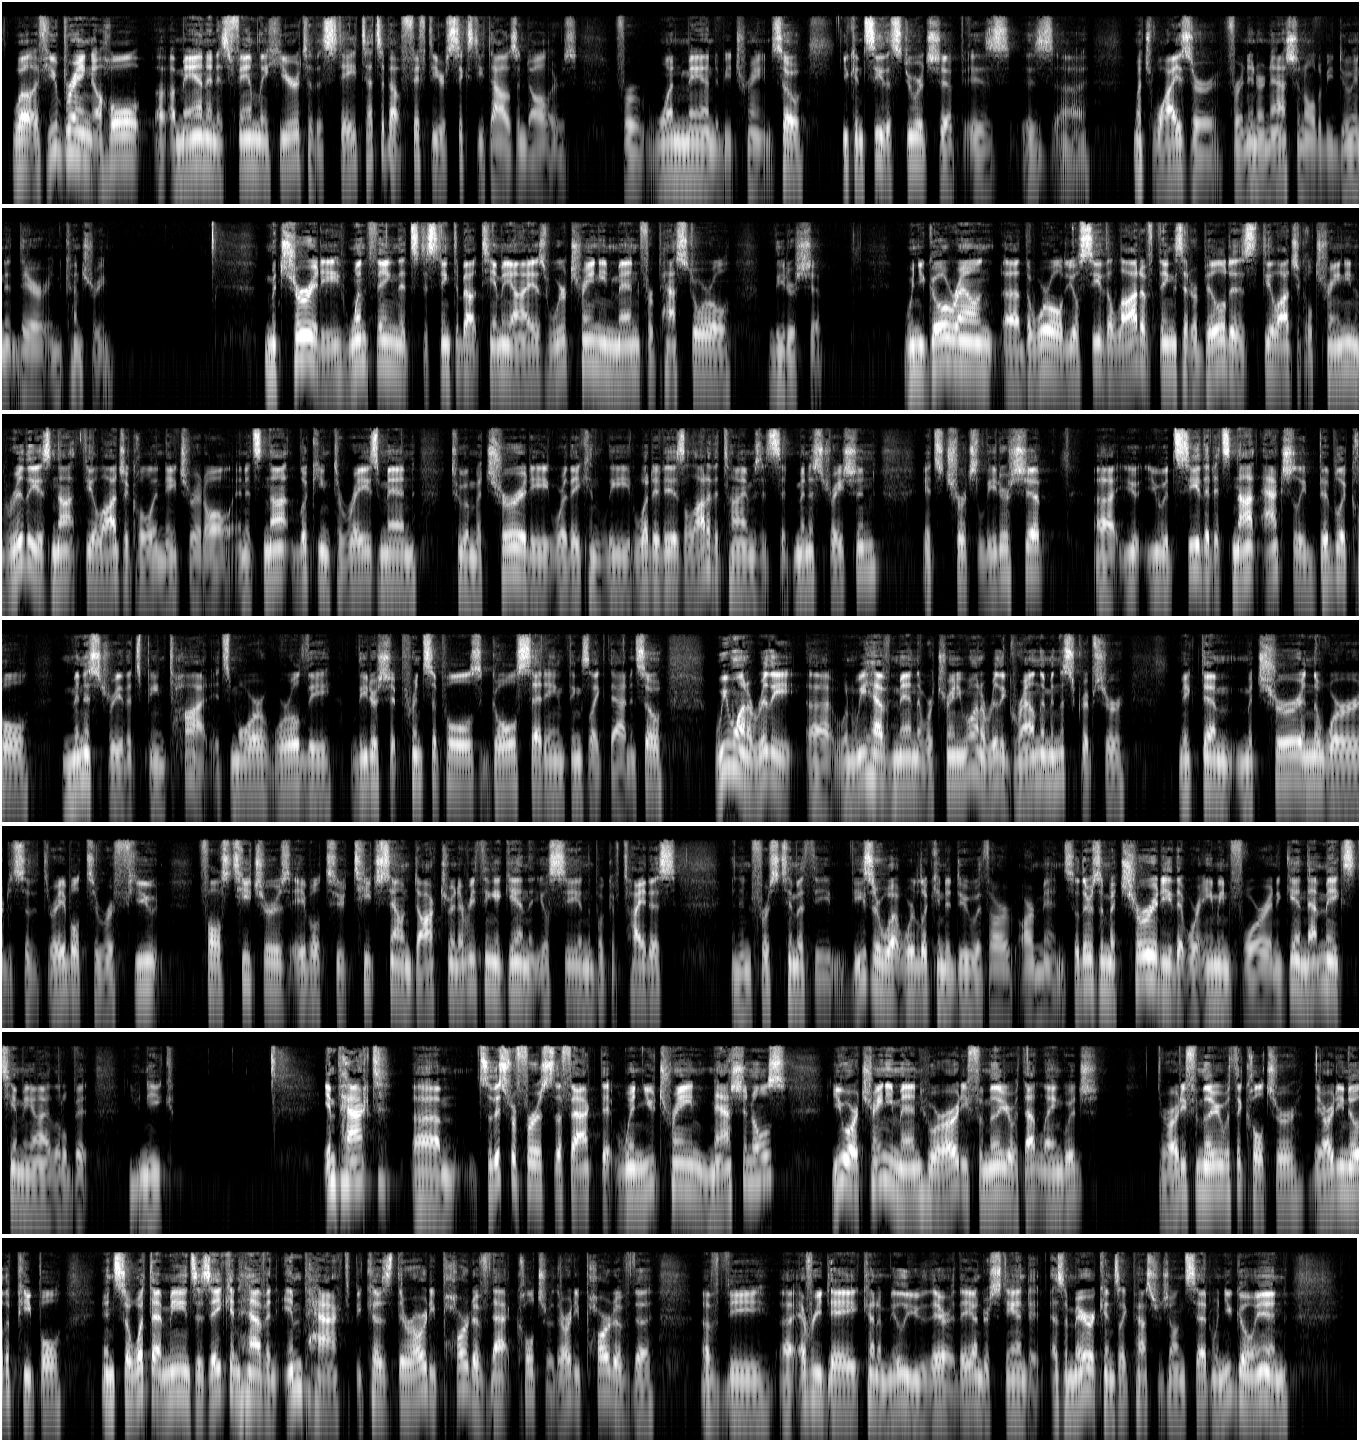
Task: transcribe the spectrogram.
Well, if you bring a whole a man and his family here to the states, that's about fifty or sixty thousand dollars for one man to be trained. So you can see the stewardship is is uh, much wiser for an international to be doing it there in country. Maturity. One thing that's distinct about TMAI is we're training men for pastoral leadership. when you go around uh, the world, you'll see that a lot of things that are billed as theological training really is not theological in nature at all. And it's not looking to raise men to a maturity where they can lead. What it is, a lot of the times, it's administration, it's church leadership. Uh, you, you would see that it's not actually biblical ministry that's being taught, it's more worldly leadership principles, goal setting, things like that. And so we want to really, uh, when we have men that we're training, we want to really ground them in the scripture make them mature in the word so that they're able to refute false teachers, able to teach sound doctrine, everything again that you'll see in the book of Titus and in 1 Timothy. These are what we're looking to do with our, our men. So there's a maturity that we're aiming for. And again, that makes TMAI a little bit unique. Impact. Um, so this refers to the fact that when you train nationals, you are training men who are already familiar with that language. They're already familiar with the culture. They already know the people. And so, what that means is they can have an impact because they're already part of that culture. They're already part of the, of the uh, everyday kind of milieu there. They understand it. As Americans, like Pastor John said, when you go in,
